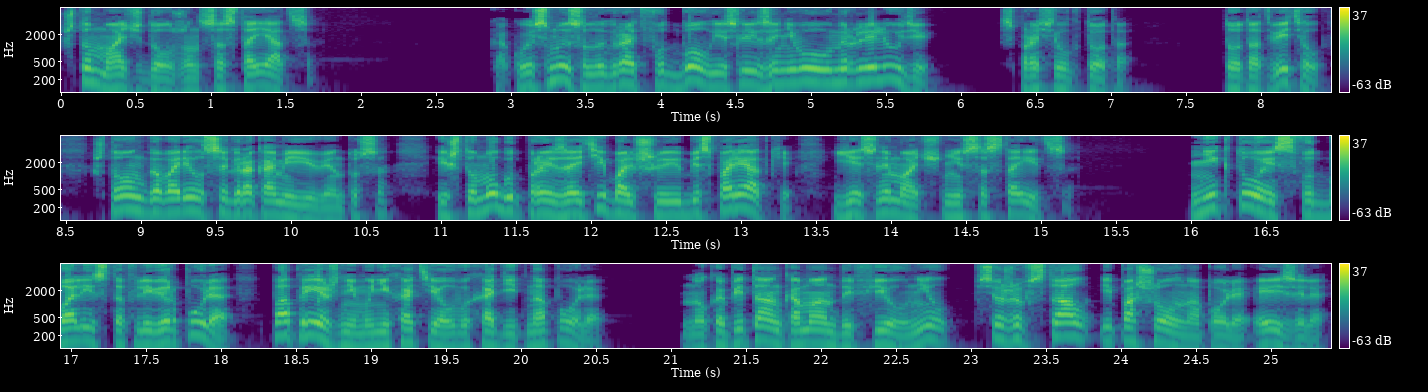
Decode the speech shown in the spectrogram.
что матч должен состояться. «Какой смысл играть в футбол, если из-за него умерли люди?» – спросил кто-то. Тот ответил, что он говорил с игроками Ювентуса и что могут произойти большие беспорядки, если матч не состоится. Никто из футболистов Ливерпуля по-прежнему не хотел выходить на поле. Но капитан команды Фил Нил все же встал и пошел на поле Эйзеля,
